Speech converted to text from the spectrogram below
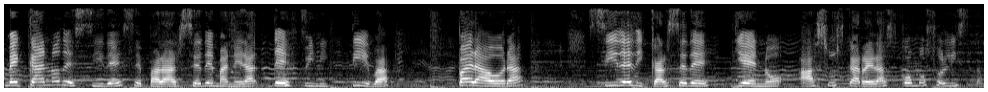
Mecano decide separarse de manera definitiva para ahora sí dedicarse de lleno a sus carreras como solistas.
